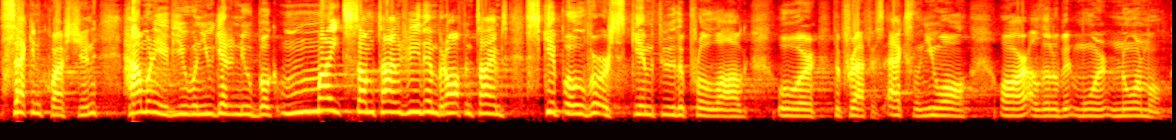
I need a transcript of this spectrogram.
Second question How many of you, when you get a new book, might sometimes read them, but oftentimes skip over or skim through the prologue or the preface? Excellent. You all are a little bit more normal.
